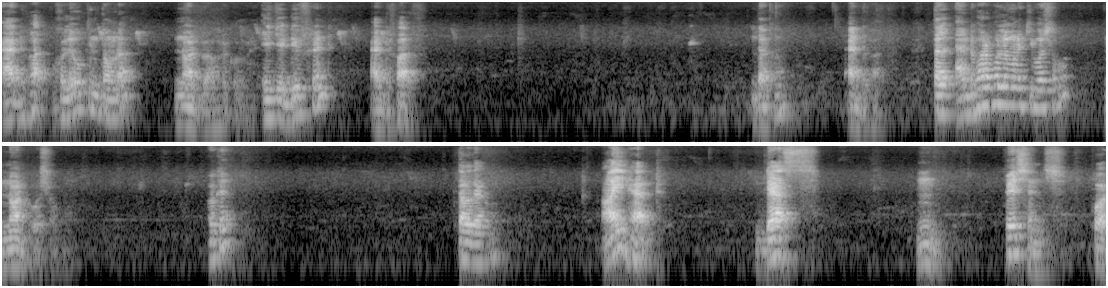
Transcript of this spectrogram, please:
অ্যাডভার্ব হলেও কিন্তু আমরা নট ব্যবহার করব। এই যে ডিফারেন্ট অ্যাডভার্ব দেখো অ্যাডভার্ব তাহলে অ্যাডভার্ব হলে মানে কি বসাবো? নট বসাবো। ওকে তাও দেখো I had dash hmm patience for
